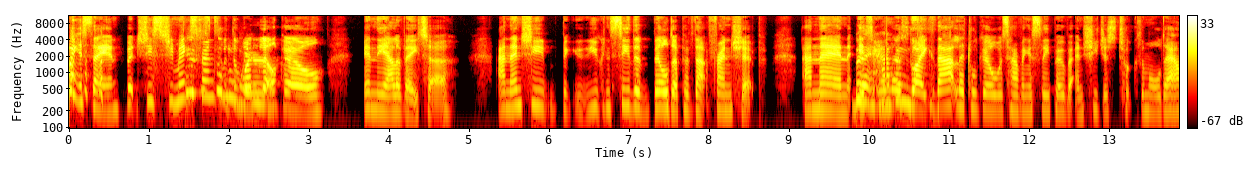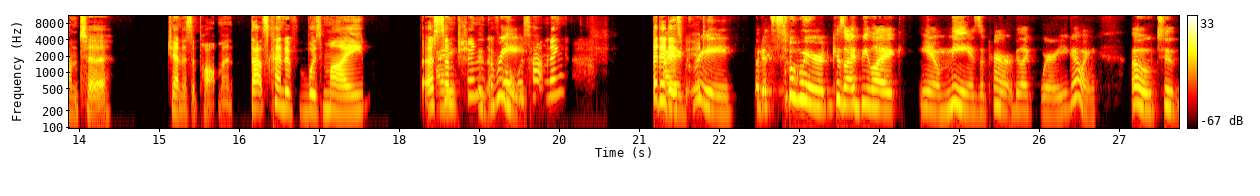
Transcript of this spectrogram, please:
what you're saying, but she's she makes just friends with the little one little girl in the elevator, and then she you can see the buildup of that friendship, And then But it's it almost happens like that little girl was having a sleepover and she just took them all down to Jenna's apartment. That's kind of was my assumption of what was happening. But it I is weird. but it's so weird because I'd be like, you know, me as a parent would be like, "Where are you going?" Oh, to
